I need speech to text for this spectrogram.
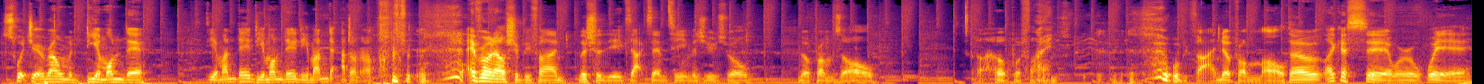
Switch it around with Diomande. Diomande, Diomande, Diomande. I don't know. Everyone else should be fine. Literally the exact same team as usual. No problems at all. I hope we're fine. we'll be fine, no problem at all. So, like I say, we're away.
